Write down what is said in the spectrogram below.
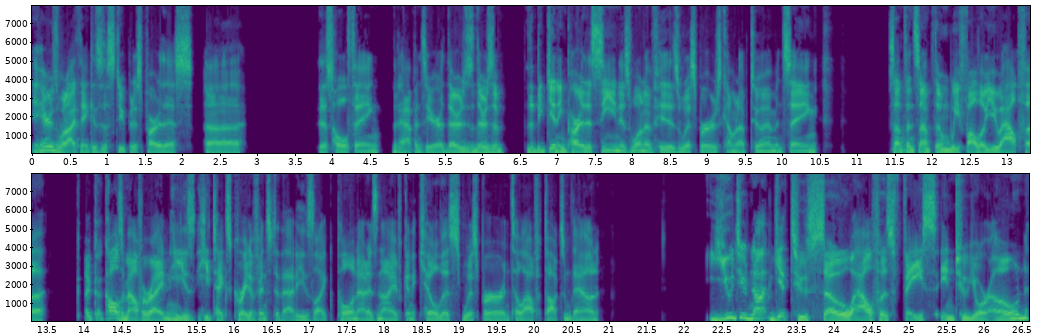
Here's what I think is the stupidest part of this. Uh, this whole thing that happens here. There's there's a the beginning part of this scene is one of his whispers coming up to him and saying something something. We follow you, Alpha. C- calls him Alpha, right? And he's he takes great offense to that. He's like pulling out his knife, going to kill this whisperer until Alpha talks him down. You do not get to sew Alpha's face into your own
